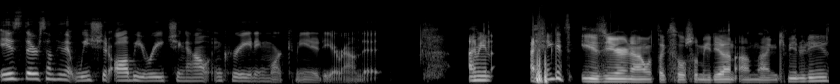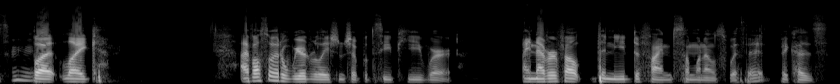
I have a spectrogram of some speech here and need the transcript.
is there something that we should all be reaching out and creating more community around it? I mean, I think it's easier now with like social media and online communities, Mhm. but like I've also had a weird relationship with CP where I never felt the need to find someone else with it because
